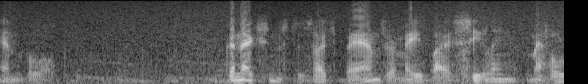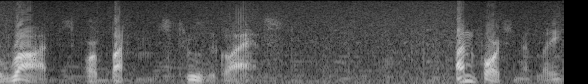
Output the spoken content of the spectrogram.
envelope. Connections to such bands are made by sealing metal rods or buttons through the glass. Unfortunately,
